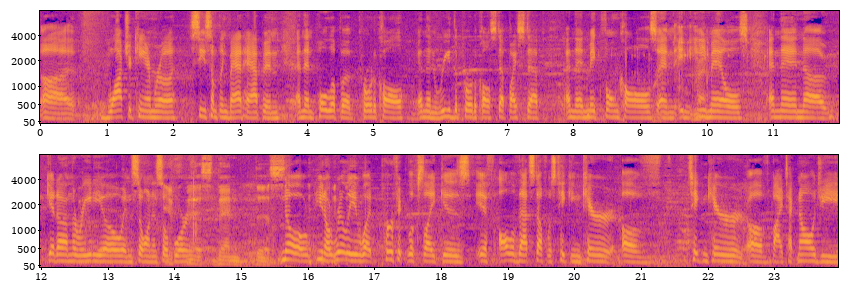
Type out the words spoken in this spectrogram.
uh, watch a camera, see something bad happen, and then pull up a protocol and then read the protocol step by step, and then make phone calls and, emails, and then uh, get on the radio and so on and so if forth. this, then this. No, you know, really what perfect looks like is if all of that stuff was taken care of taken care of by technology,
